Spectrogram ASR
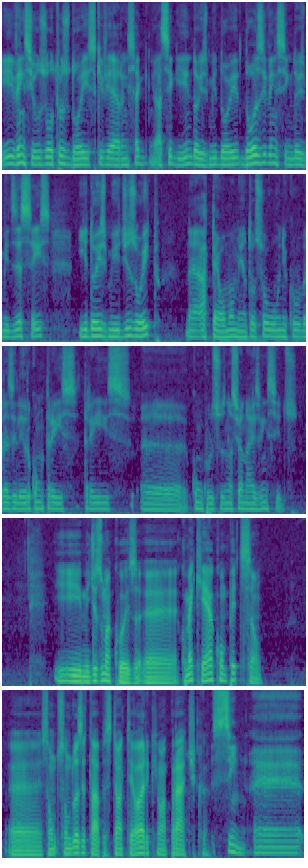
E venci os outros dois que vieram a seguir. Em 2012, venci em 2016 e 2018. né? Até o momento, eu sou o único brasileiro com três, três eh, concursos nacionais vencidos. E me diz uma coisa, é, como é que é a competição? É, são, são duas etapas, tem uma teórica e uma prática. Sim, é,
